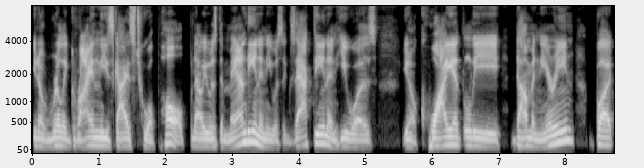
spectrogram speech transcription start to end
you know really grind these guys to a pulp now he was demanding and he was exacting and he was you know quietly domineering but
